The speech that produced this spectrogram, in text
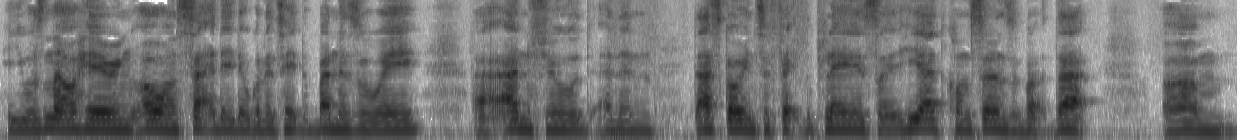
he was now hearing, oh, on Saturday they're going to take the banners away at Anfield, and then that's going to affect the players. So he had concerns about that. Um,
